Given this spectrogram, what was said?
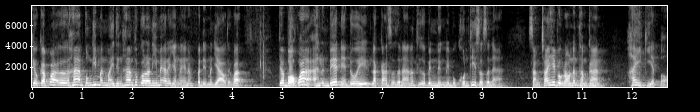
เกี่ยวกับว่าเออห้ามตรงนี้มันหมายถึงห้ามทุกกรณีไม่อะไรอย่างไรนั้นประเด็นมันยาว แต่ว่าจะบอกว่าอัลลุนเบสเนี่ยโดยหลักการศาสนานั้นถือว่าเป็นหนึ่งในบุคคลที่ศาสนา สั่งใช้ให้พวกเรานั้นทำการให้เกียรติต่อ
